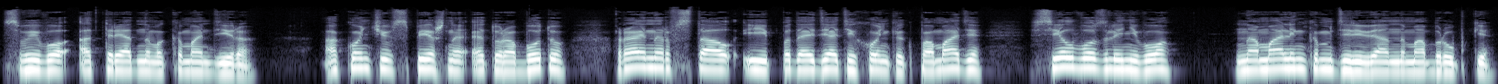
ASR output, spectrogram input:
своего отрядного командира. Окончив спешно эту работу, Райнер встал и, подойдя тихонько к помаде, сел возле него на маленьком деревянном обрубке.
